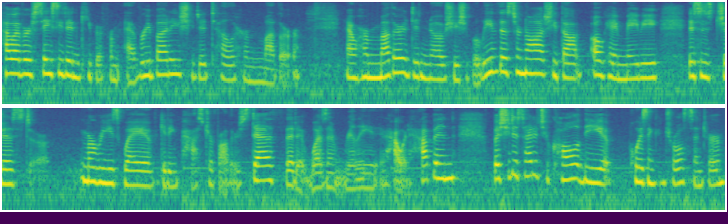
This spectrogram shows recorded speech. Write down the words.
However, Stacy didn't keep it from everybody. She did tell her mother. Now, her mother didn't know if she should believe this or not. She thought, okay, maybe this is just Marie's way of getting past her father's death, that it wasn't really how it happened. But she decided to call the Poison Control Center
